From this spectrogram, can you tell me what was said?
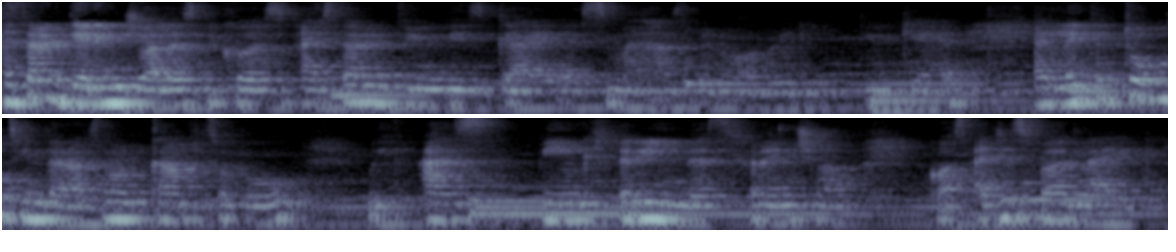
I started getting jealous because I started viewing this guy as my husband already. You get? I later told him that I was not comfortable with us being three in this friendship because I just felt like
